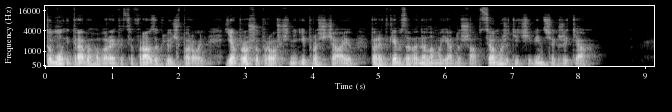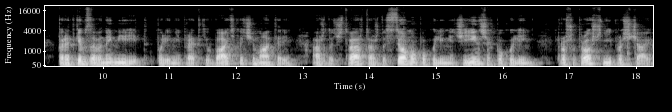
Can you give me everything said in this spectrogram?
Тому і треба говорити цю фразу ключ-пароль. Я прошу прощення і прощаю, перед ким завинила моя душа в цьому житті чи в інших життях. Перед ким завинив мій рід по лінії предків батька чи матері, аж до четвертого, аж до сьомого покоління чи інших поколінь. Прошу прощення і прощаю.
